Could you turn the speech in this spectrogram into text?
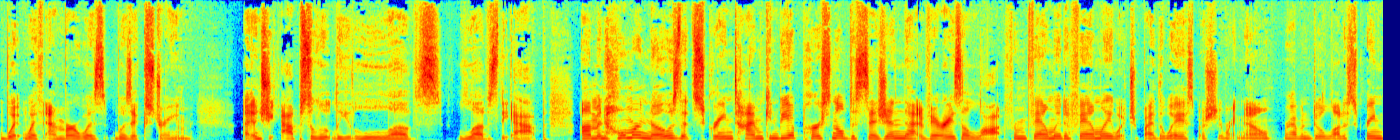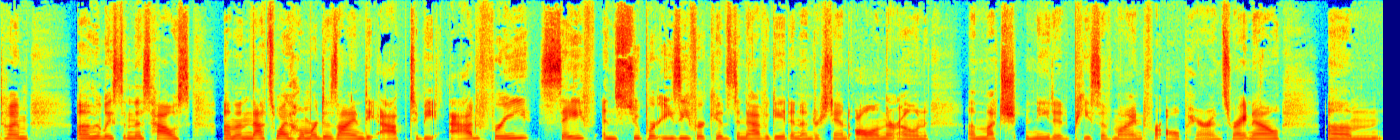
with, with Ember was, was extreme. And she absolutely loves, loves the app. Um, and Homer knows that screen time can be a personal decision that varies a lot from family to family, which, by the way, especially right now, we're having to do a lot of screen time um, at least in this house. Um, and that's why Homer designed the app to be ad free, safe, and super easy for kids to navigate and understand all on their own. A much needed peace of mind for all parents right now. Um,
